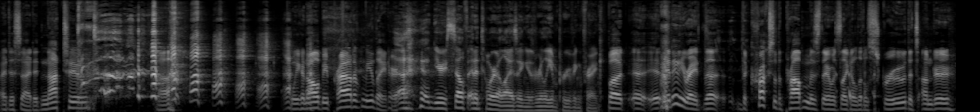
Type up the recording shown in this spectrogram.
I decided not to. Uh, we can all be proud of me later. Your self-editorializing is really improving, Frank. But uh, at, at any rate, the the crux of the problem is there was like a little screw that's under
